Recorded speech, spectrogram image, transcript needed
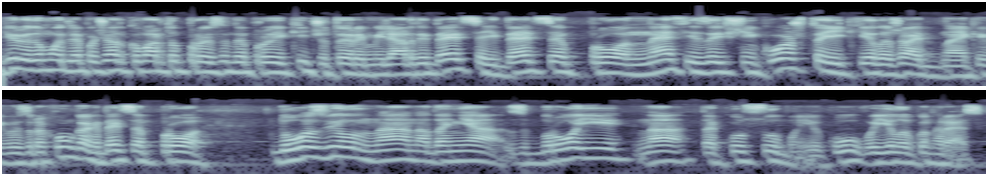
Юлю, думаю, для початку варто прояснити, про які 4 мільярди йдеться. Йдеться про нефізичні кошти, які лежать на якихось рахунках. Йдеться про дозвіл на надання зброї на таку суму, яку виділив конгрес.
